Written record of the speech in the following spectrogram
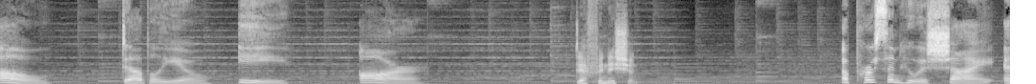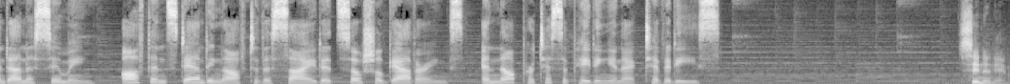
O W E R. Definition. A person who is shy and unassuming, often standing off to the side at social gatherings and not participating in activities. Synonym.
